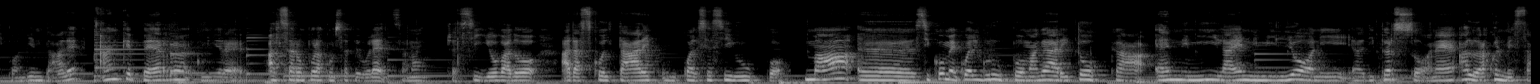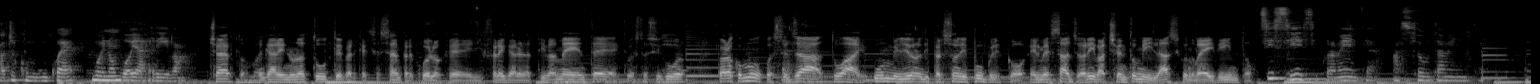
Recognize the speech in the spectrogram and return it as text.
tipo ambientale, anche per, come dire, alzare un po' la consapevolezza, no? Cioè sì, io vado ad ascoltare un qualsiasi gruppo, ma eh, siccome quel gruppo magari tocca n mila, n milioni eh, di persone, allora quel messaggio comunque voi non vuoi arriva. Certo, magari non a tutti perché c'è sempre quello che gli frega relativamente e questo è sicuro, però comunque se già tu hai un milione di persone di pubblico e il messaggio arriva a 100.000, secondo me hai vinto. Sì, sì, sicuramente, assolutamente.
